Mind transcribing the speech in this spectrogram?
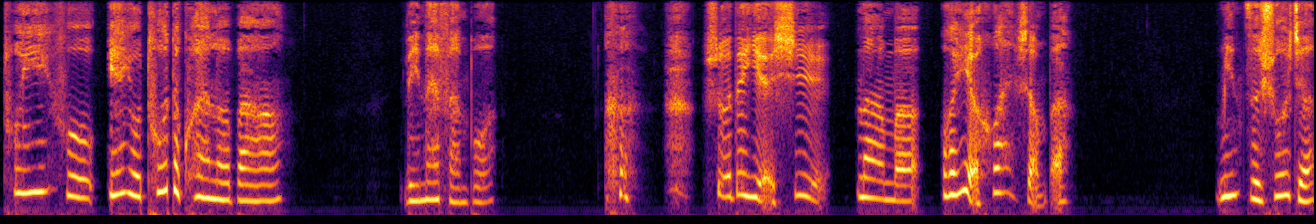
脱衣服也有脱的快乐吧？林奈反驳。呵，说的也是，那么我也换上吧。明子说着，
